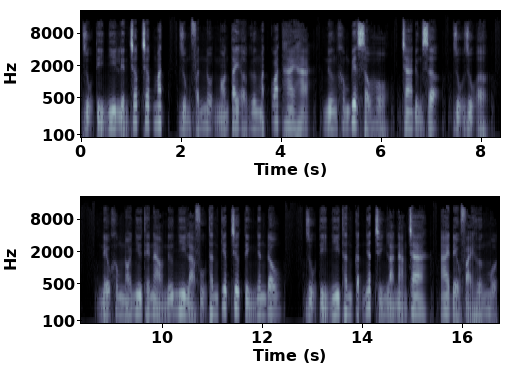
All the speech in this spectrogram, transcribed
Dụ tỷ nhi liền chớp chớp mắt, dùng phấn nộn ngón tay ở gương mặt quát hai hạ, nương không biết xấu hổ, cha đừng sợ, dụ dụ ở. Nếu không nói như thế nào nữ nhi là phụ thân kiếp trước tình nhân đâu. Dụ tỷ nhi thân cận nhất chính là nàng cha, ai đều phải hướng một.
